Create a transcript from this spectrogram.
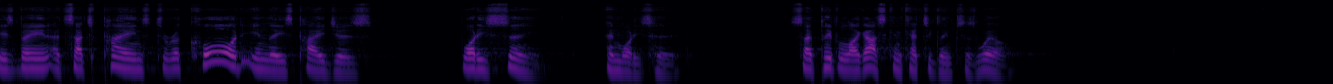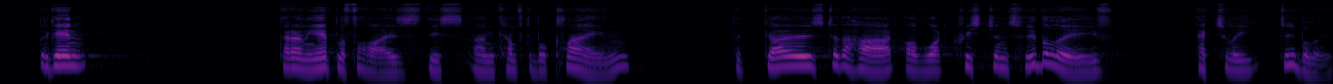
He's been at such pains to record in these pages what he's seen and what he's heard. So people like us can catch a glimpse as well. But again, that only amplifies this uncomfortable claim that goes to the heart of what Christians who believe actually do believe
